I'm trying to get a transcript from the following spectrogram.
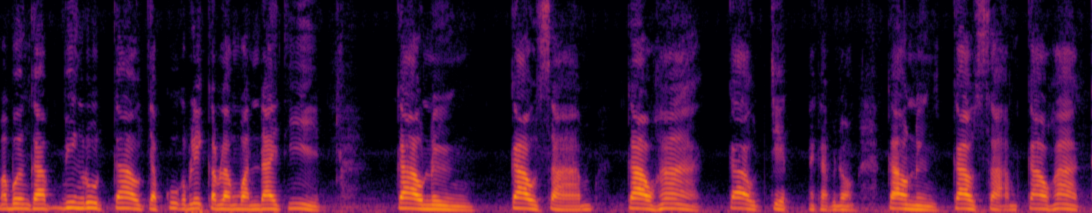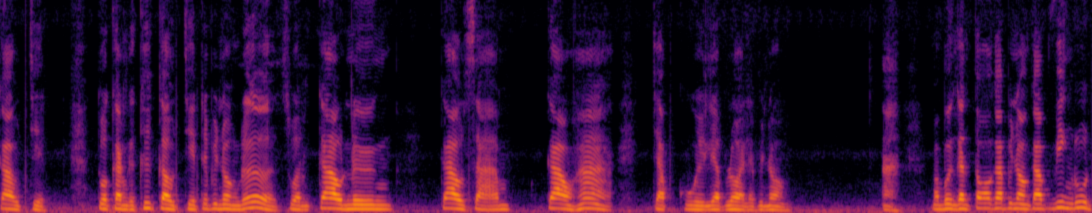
มาเบิ่งครับวิ่งรูด 9 จับคู่กับเลขกำลังวันได้ที่ 91 93 95 97 นะครับพี่น้อง 91 93 95 97 ตัวกันก็คือ 97ได้อพี่น้องเด้อส่วน 91 93 95 จับคุยเรียบร้อยแล้วพี่น้องอะมาเบิ่งกันต่อครับพี่น้องครับวิ่งรูด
